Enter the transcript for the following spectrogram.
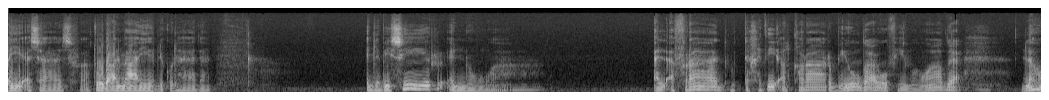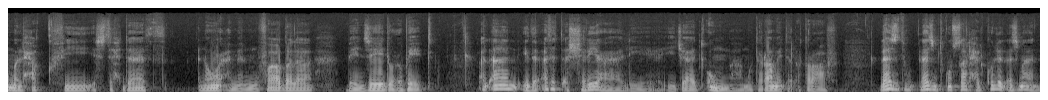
أي أساس؟ فتوضع المعايير لكل هذا. اللي بيصير أنه الأفراد متخذي القرار بيوضعوا في مواضع لهم الحق في استحداث نوع من المفاضلة بين زيد وعبيد. الآن إذا أتت الشريعة لإيجاد أمة مترامية الأطراف لازم لازم تكون صالحة لكل الأزمان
